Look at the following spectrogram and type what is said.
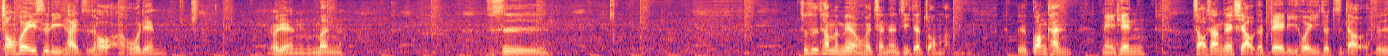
从会议室离开之后啊我有点有点闷了是就是他们没有人会承认自己在装忙，就是光看每天早上跟下午的 daily 会议就知道了，就是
